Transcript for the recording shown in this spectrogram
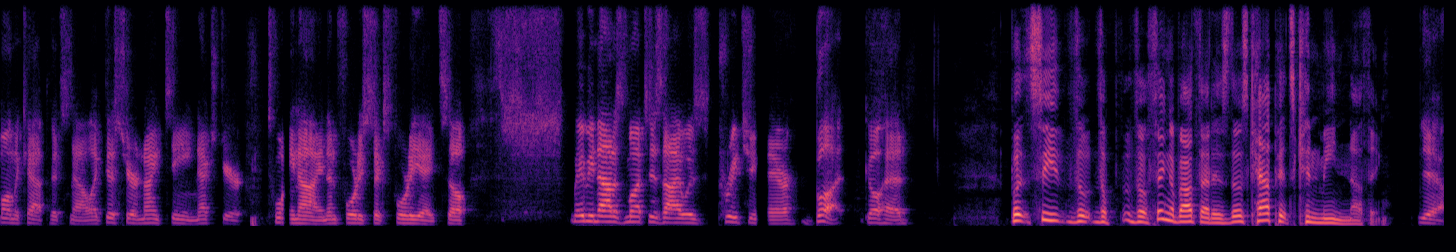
I'm on the cap hits now. Like this year, 19, next year, 29, then 46, 48. So maybe not as much as I was preaching there, but go ahead. But see, the the the thing about that is those cap hits can mean nothing Yeah.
